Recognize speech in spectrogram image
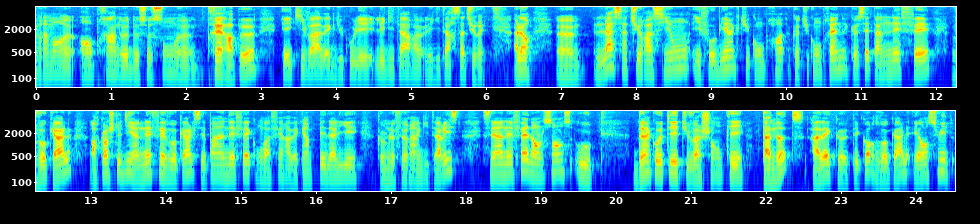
vraiment euh, empreint de, ce son euh, très râpeux et qui va avec du coup les, guitares, euh, les guitares saturées. Alors la saturation, il faut bien que tu, que tu comprennes que c'est un effet vocal. Alors quand je te dis un effet vocal, ce n'est pas un effet qu'on va faire avec un pédalier comme le ferait un guitariste, c'est un effet dans le sens où d'un côté, tu vas chanter ta note avec euh, tes cordes vocales et ensuite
